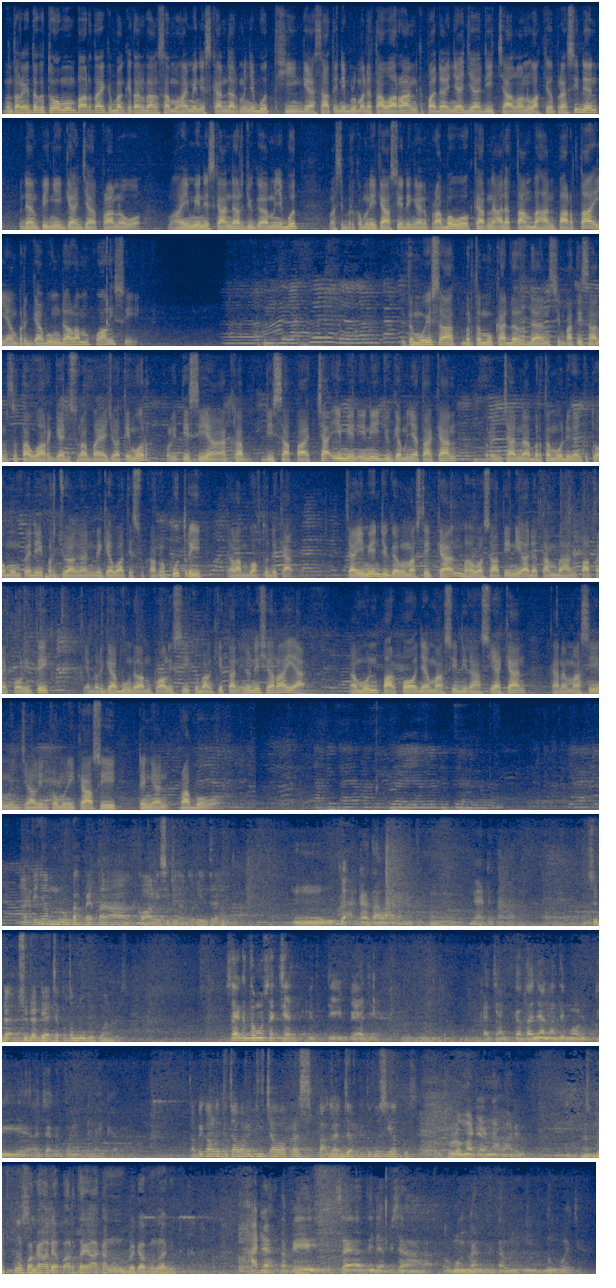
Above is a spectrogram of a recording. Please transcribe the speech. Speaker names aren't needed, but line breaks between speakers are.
Sementara itu, Ketua Umum Partai Kebangkitan Bangsa Muhaimin Iskandar menyebut hingga saat ini belum ada tawaran kepadanya jadi calon wakil presiden mendampingi Ganjar Pranowo. Muhaimin Iskandar juga menyebut masih berkomunikasi dengan Prabowo karena ada tambahan partai yang bergabung dalam koalisi. Ditemui saat bertemu kader dan simpatisan serta warga di Surabaya, Jawa Timur, politisi yang akrab disapa Caimin ini juga menyatakan berencana bertemu dengan Ketua Umum PDI Perjuangan Megawati Soekarno Putri dalam waktu dekat. Caimin juga memastikan bahwa saat ini ada tambahan partai politik yang bergabung dalam koalisi kebangkitan Indonesia Raya. Namun parpolnya masih dirahasiakan karena masih menjalin komunikasi dengan Prabowo.
Artinya merubah peta koalisi dengan Gerindra itu.
Enggak ada tawaran itu. Enggak ada tawaran.
Sudah sudah diajak ketemu Bu Puan, Gus?
Saya ketemu sekjen di IP aja. Kacan- Katanya nanti mau diajak ketemu Bu Mega.
Tapi kalau ditawari di cawapres Pak Ganjar gitu Gus siap Gus.
Belum ada yang nawarin.
Apakah ada partai yang akan bergabung lagi?
Ada, tapi saya tidak bisa umumkan. Kita tunggu aja.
